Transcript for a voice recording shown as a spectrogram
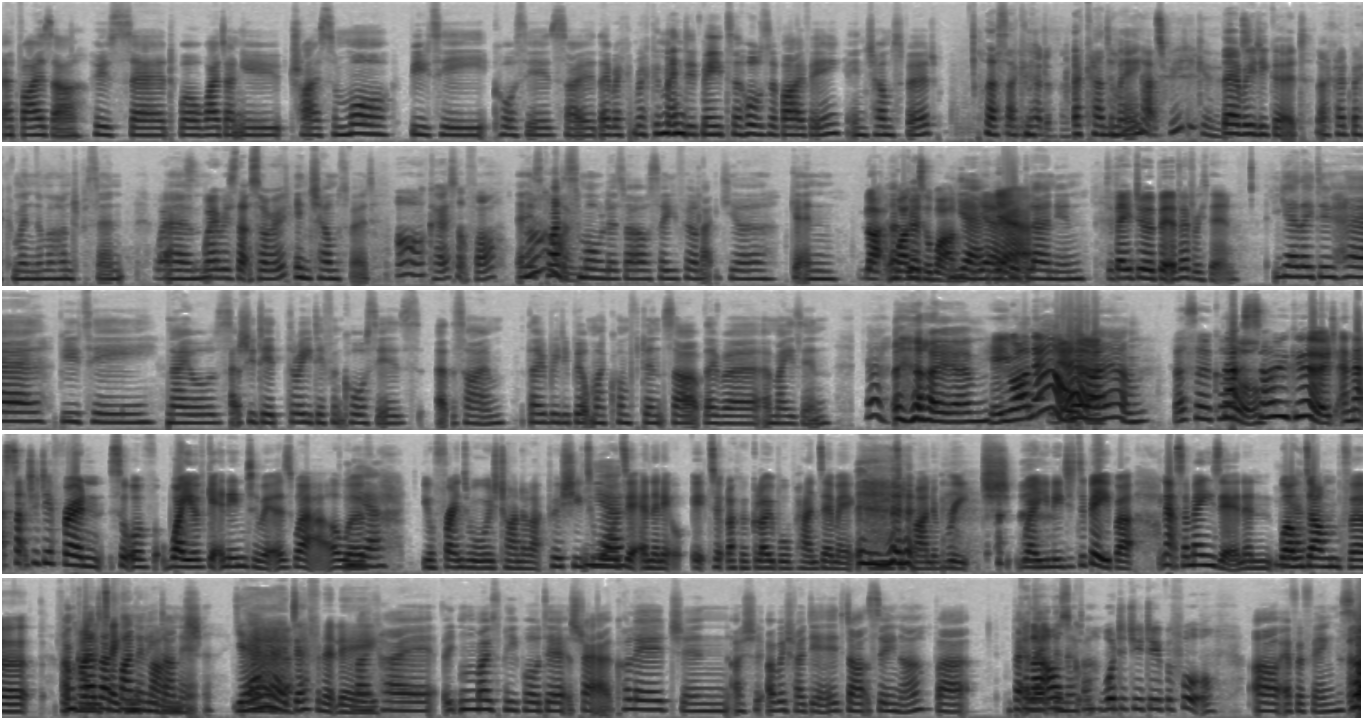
advisor who said, Well, why don't you try some more beauty courses? So they rec- recommended me to Halls of Ivy in Chelmsford. That's like an heard of them. academy. that's really good. They're really good. Like, I'd recommend them 100%. Where, is, Um, where is that? Sorry. In Chelmsford. Oh, okay, it's not far. It's quite small as well, so you feel like you're getting like one good, to one. Yeah, Yeah. good learning. Do they do a bit of everything? Yeah, they do hair, beauty, nails. Actually, did three different courses at the time. They really built my confidence up. They were amazing. Yeah, I um, Here you are now. Yeah, I am. That's so cool. That's so good. And that's such a different sort of way of getting into it as well. Yeah. Your friends were always trying to like push you towards Yeah. it, and then it it took like a global pandemic for you to kind of reach where you needed to be. But that's amazing, and well Yeah. done for. I'm glad I finally done it. Yeah, Yeah. definitely. Like I, most people do it straight out of college, and I should. I wish I did start sooner, but better Can late I ask, than never. what did you do before? Oh, everything. So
